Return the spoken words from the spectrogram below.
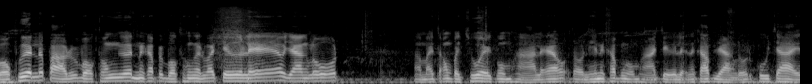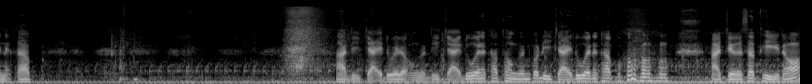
บอกเพื่อนหรือเปล่าไปบอกทองเงินนะครับ ไปบอกทองเงินว่าเจอแล้วยางรถไม่ต้องไปช่วยงมหาแล้ว ตอนนี้นะครับงมหาเจอเลยนะครับยางรถกู้ใจนะครับดีใจด้วยทองเงินดีใจด้วยนะครับทองเงินก็ดีใจด้วยนะครับอ่าเจอสักทีเนาะ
